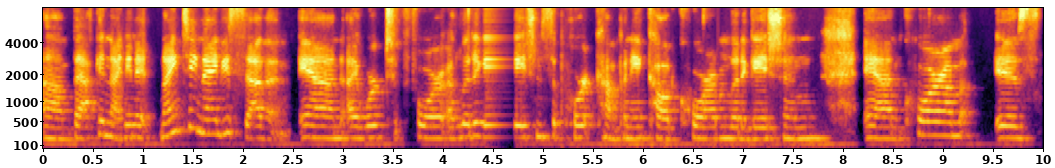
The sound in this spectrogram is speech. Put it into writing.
um, back in 19, 1997. And I worked for a litigation support company called Quorum Litigation. And Quorum is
